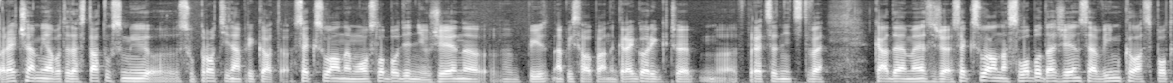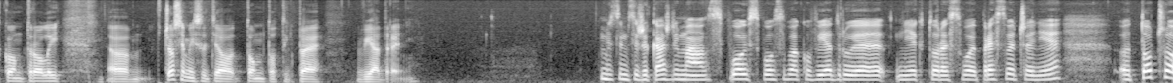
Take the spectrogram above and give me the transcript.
rečami alebo teda statusmi sú proti napríklad sexuálnemu oslobodeniu žien. Napísal pán Gregorik, čo je v predsedníctve KDMS, že sexuálna sloboda žien sa vymkla spod kontroly. E, čo si myslíte o tomto type vyjadrení? Myslím si, že každý má svoj spôsob, ako vyjadruje niektoré svoje presvedčenie. To, čo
